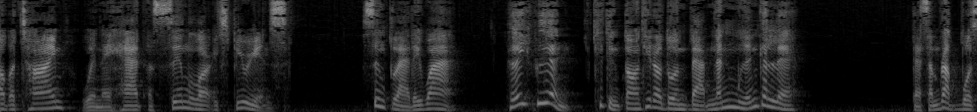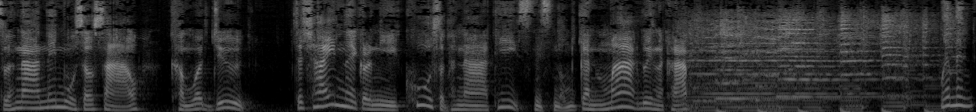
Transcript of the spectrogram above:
of a time when I had a similar experience ซึ่งแปลได้ว่า เฮ้ยเพื่อน คิดถึงตอนที่เราโดนแบบนั้นเหมือนกันเลย แต่สำหรับบทสนทนาในหมู่สาวๆคำว่า dude จะใช้ในกรณีคู่สนทนาที่สนิทสนมกันมากด้วยนะครับ Women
